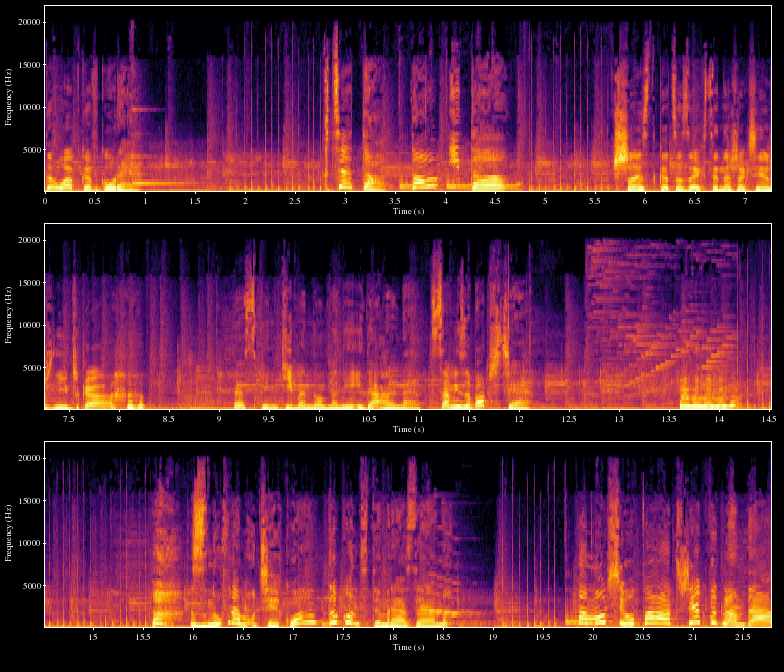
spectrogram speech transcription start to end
To łapka w górę. Chcę to, to i to. Wszystko, co zechce nasza księżniczka. Te spinki będą dla niej idealne. Sami zobaczcie. Znów nam uciekła? Dokąd tym razem? Mamusiu, patrz, jak wyglądam.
